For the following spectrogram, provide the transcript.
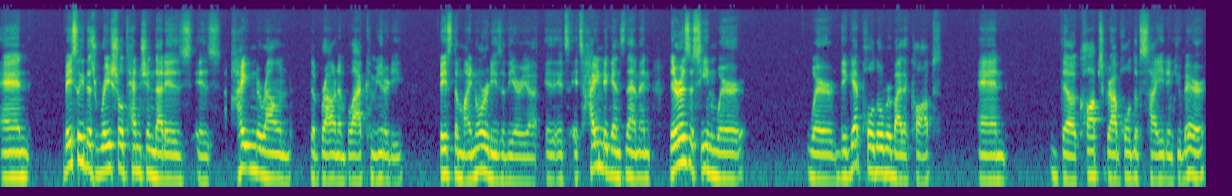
and basically this racial tension that is is heightened around the brown and black community, based the minorities of the area. It's it's heightened against them, and there is a scene where where they get pulled over by the cops, and the cops grab hold of Saeed and Hubert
